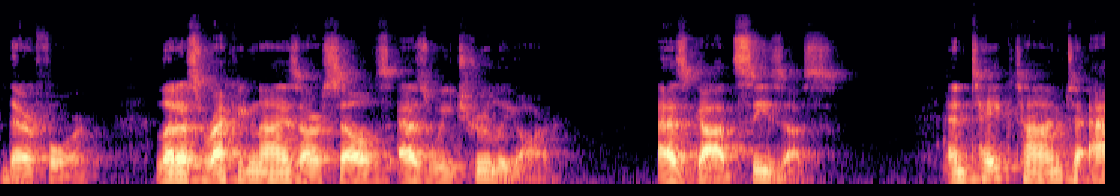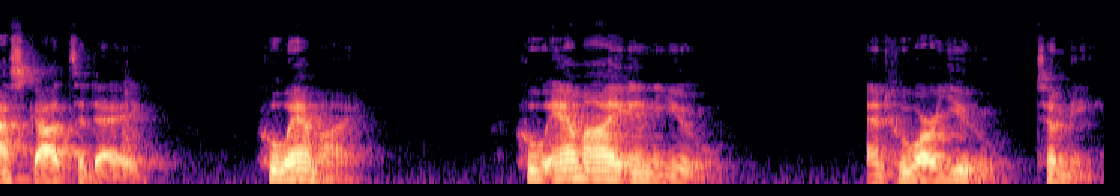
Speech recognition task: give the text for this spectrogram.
Therefore, let us recognize ourselves as we truly are as God sees us. And take time to ask God today, Who am I? Who am I in you? And who are you to me?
